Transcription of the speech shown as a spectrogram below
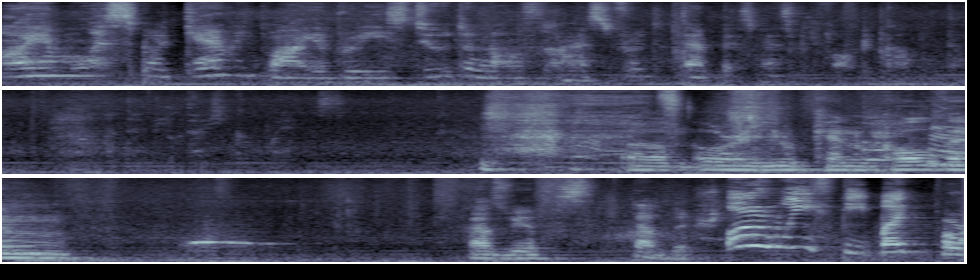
I am whispered carried by a breeze to the northwest through the tempest west before becoming the wind underneath the eagle wings. Um, or you can call them as we have established. Or wispy, but Or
